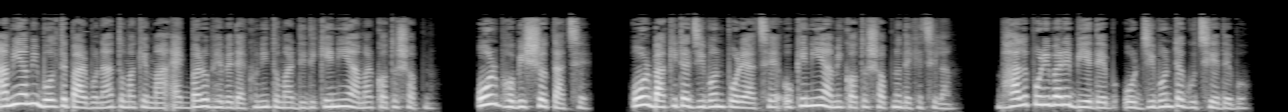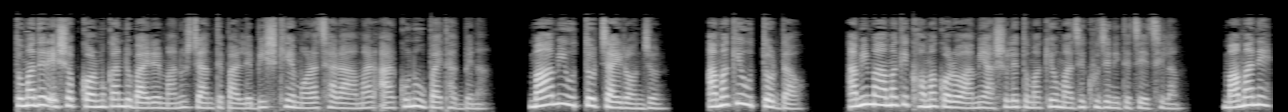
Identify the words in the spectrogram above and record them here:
আমি আমি বলতে পারব না, তোমাকে মা একবারও ভেবে দেখনি, তোমার দিদিকে নিয়ে আমার কত স্বপ্ন। ওর ভবিষ্যৎ আছে। ওর বাকিটা জীবন পড়ে আছে, ওকে নিয়ে আমি কত স্বপ্ন দেখেছিলাম। ভালো পরিবারে বিয়ে দেব, ওর জীবনটা গুছিয়ে দেব। তোমাদের এসব কর্মকাণ্ড বাইরের মানুষ জানতে পারলে বিষ খেয়ে মরা ছাড়া আমার আর কোনো উপায় থাকবে না। মা, আমি উত্তর চাই রঞ্জন। আমাকে উত্তর দাও। আমি, মা, আমাকে ক্ষমা করো, আমি আসলে তোমাকেও মাঝে খুঁজে নিতে চেয়েছিলাম। মা মানে?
